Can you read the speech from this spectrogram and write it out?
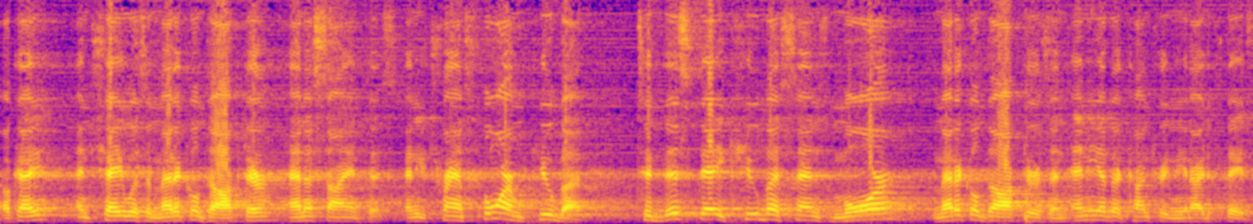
Okay? And Che was a medical doctor and a scientist. And he transformed Cuba. To this day, Cuba sends more medical doctors than any other country in the United States.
